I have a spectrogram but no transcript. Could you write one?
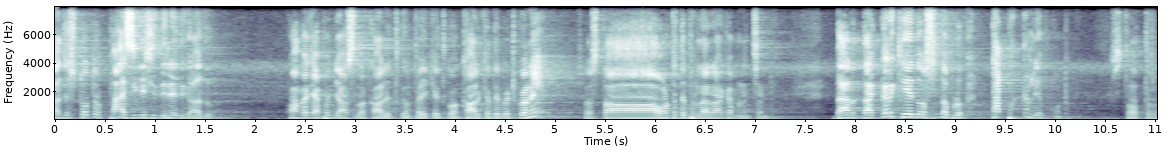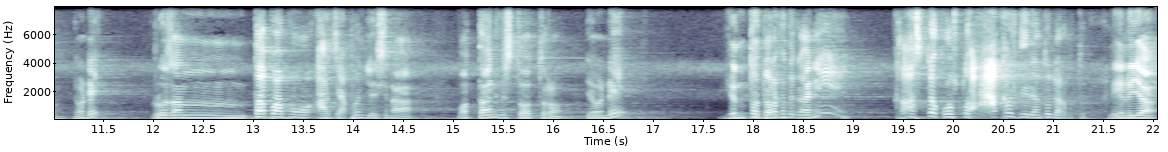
అది స్తోత్రం పాసిగేసి తినేది కాదు. కొంగ జపం చేస్తుంది కాలు ఎత్తుకొని పైకి ఎత్తుకొని కాలు కింద పెట్టుకొని చూస్తూ ఉంటుంది పిల్లరా గమనించండి. దాని దగ్గరికి ఏది వస్తుంది అప్పుడు టపక్కన లేపుకుంటుంది. స్తోత్రం. ఏమండి? రోజంతా పాపం ఆ జపం చేసిన మొత్తానికి స్తోత్రం. ఏమండి? ఎంత దొరకదు కానీ కాస్త కోస్త ఆకలి తీరేంత దొరుకుతుంది. లేలుయ్యా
